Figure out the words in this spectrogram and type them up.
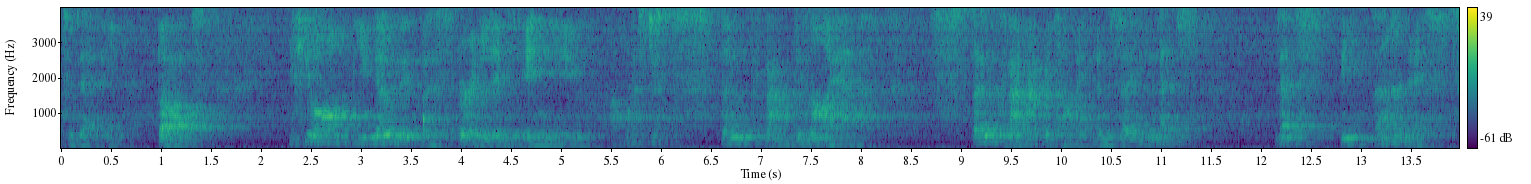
today. But if you are, you know that the Spirit lives in you, I want us just stoke that desire, stoke that appetite, and say, let's let's be earnest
